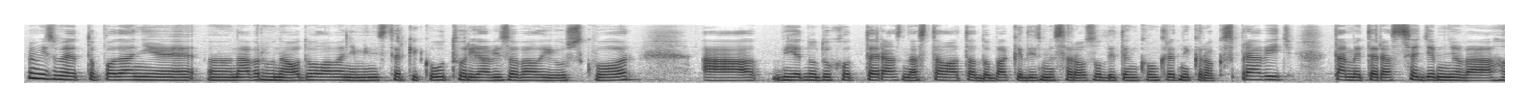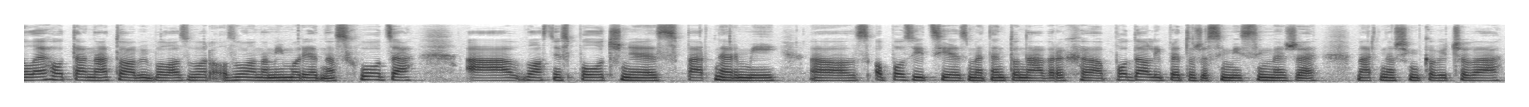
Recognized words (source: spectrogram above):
No, my sme to podanie e, návrhu na odvolávanie ministerky kultúry avizovali už skôr a jednoducho teraz nastala tá doba, kedy sme sa rozhodli ten konkrétny krok spraviť. Tam je teraz sedemňová lehota na to, aby bola zvolená mimoriadná schôdza a vlastne spoločne s partnermi z opozície sme tento návrh podali, pretože si myslíme, že Martina Šimkovičová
